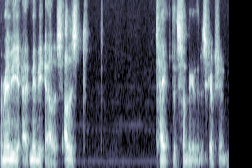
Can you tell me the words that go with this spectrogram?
or maybe, uh, maybe I'll just, I'll just type this, something in the description.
